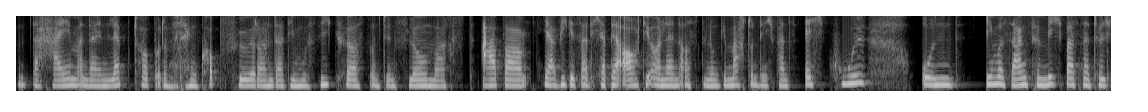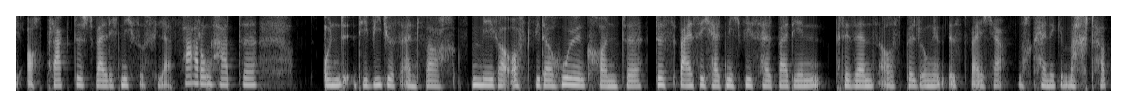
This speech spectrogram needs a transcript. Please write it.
daheim an deinen Laptop oder mit deinen Kopfhörern da die Musik hörst und den Flow machst. Aber ja, wie gesagt, ich habe ja auch die Online-Ausbildung gemacht und ich fand es echt cool. Und ich muss sagen, für mich war es natürlich auch praktisch, weil ich nicht so viel Erfahrung hatte und die Videos einfach mega oft wiederholen konnte. Das weiß ich halt nicht, wie es halt bei den Präsenzausbildungen ist, weil ich ja noch keine gemacht habe,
